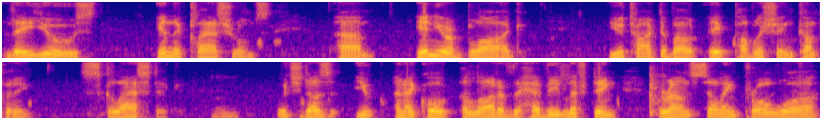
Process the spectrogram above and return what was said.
they use in the classrooms. Um, in your blog, you talked about a publishing company, Scholastic, mm. Which does you and I quote a lot of the heavy lifting around selling pro-war,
